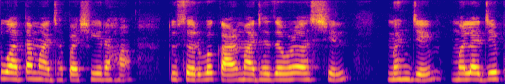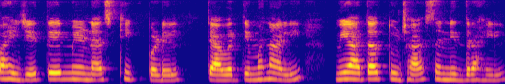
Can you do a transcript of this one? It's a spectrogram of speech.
तू आता माझ्यापाशी राहा. तू सर्व काळ माझ्याजवळ असशील. म्हणजे मला जे पाहिजे ते मिळण्यास ठीक पडेल. त्यावर ती म्हणाली मी आता तुझ्या सन्निध राहील.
